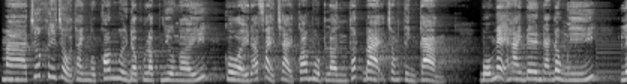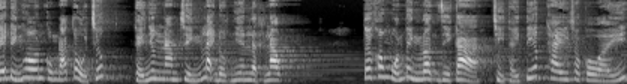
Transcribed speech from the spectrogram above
Mà trước khi trở thành một con người độc lập nhường ấy, cô ấy đã phải trải qua một lần thất bại trong tình cảm bố mẹ hai bên đã đồng ý. Lễ đính hôn cũng đã tổ chức. Thế nhưng nam chính lại đột nhiên lật lọng. Tôi không muốn bình luận gì cả chỉ thấy tiếc thay cho cô ấy.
